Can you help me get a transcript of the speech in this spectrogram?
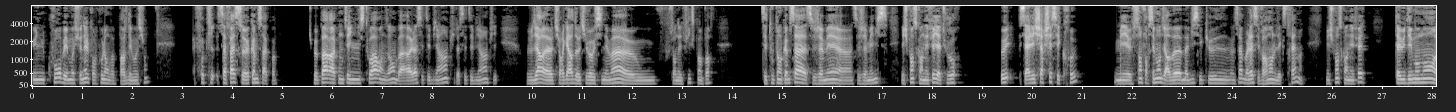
une courbe émotionnelle. Pour le coup là on va parler d'émotion. Faut que ça fasse euh, comme ça quoi. Tu peux pas raconter une histoire en disant bah là c'était bien, puis là c'était bien, puis je veux dire euh, tu regardes, tu vas au cinéma ou sur Netflix, peu importe. C'est tout le temps comme ça, c'est jamais euh, c'est jamais lisse. Et je pense qu'en effet, il y a toujours eux, c'est aller chercher ces creux, mais sans forcément dire bah, ma vie c'est que ça. Bah, là c'est vraiment de l'extrême. Mais je pense qu'en effet, tu as eu des moments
